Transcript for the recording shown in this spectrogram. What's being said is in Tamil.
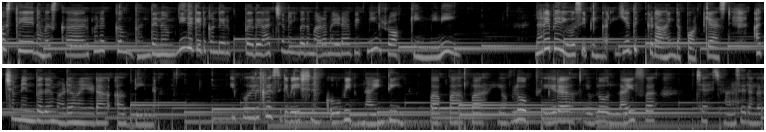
நமஸ்தே நமஸ்கார் வணக்கம் வந்தனம். நீங்கள் கேட்டுக்கொண்டிருப்பது அச்சம் என்பது மடமேடா வித் மீ ராக்கிங் மினி நிறைய பேர் யோசிப்பீங்க எதுக்குடா இந்த பாட்காஸ்ட் அச்சம் என்பது மடமேடா அப்படின்னு. இப்போ இருக்கிற சுச்சுவேஷன் கோவிட் நைன்டீன் பாப்பா பா எவ்வளோ பேரை எவ்வளோ லைஃப்பை சே சான்ஸே இல்லைங்க.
